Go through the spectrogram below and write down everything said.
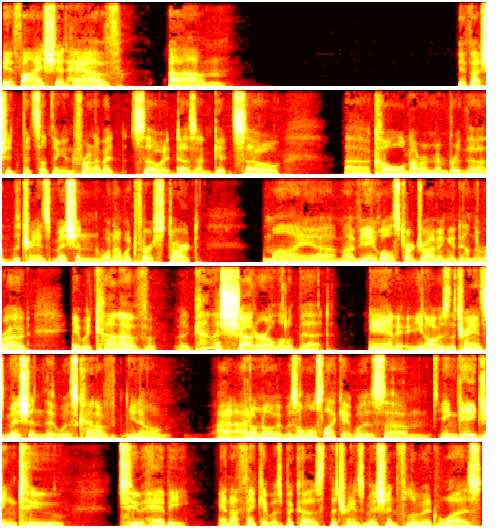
if I should have, um, if I should put something in front of it so it doesn't get so uh, cold. I remember the the transmission when I would first start my uh, my vehicle, start driving it down the road, it would kind of kind of shudder a little bit, and you know it was the transmission that was kind of you know I, I don't know it was almost like it was um, engaging too too heavy, and I think it was because the transmission fluid was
